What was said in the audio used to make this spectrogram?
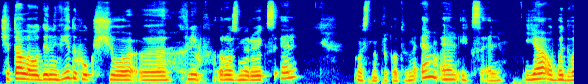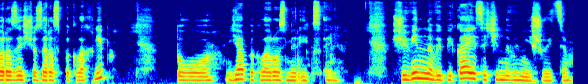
Читала один відгук, що е, хліб розміру XL, ось, наприклад, вони ML, XL. Я обидва рази, що зараз пекла хліб, то я пекла розмір XL, що він не випікається чи не вимішується.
